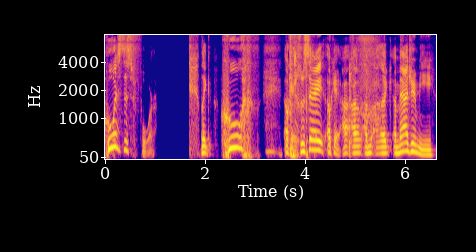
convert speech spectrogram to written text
Who is this for? Like who? Okay, so say okay. I, I, I'm like imagine me.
